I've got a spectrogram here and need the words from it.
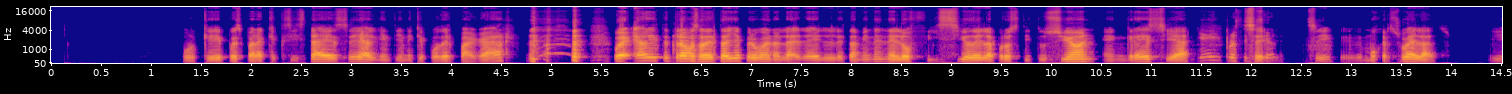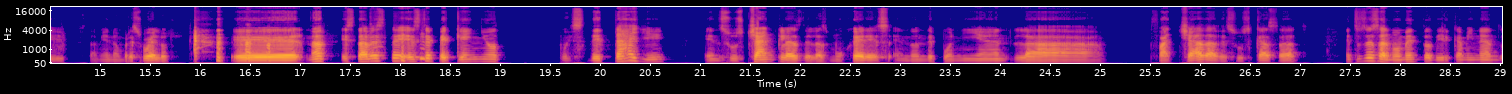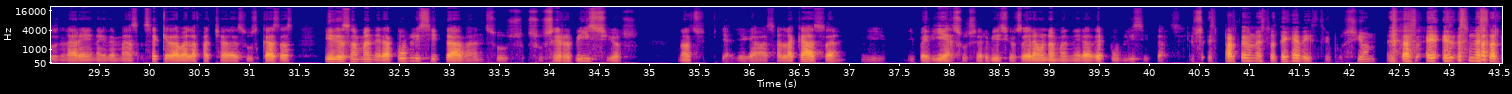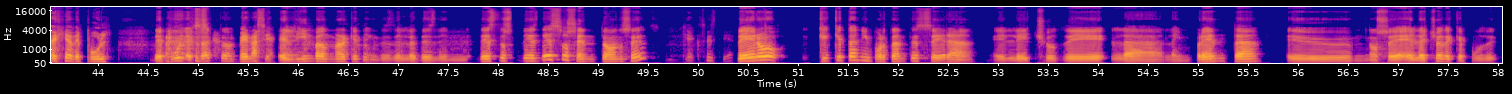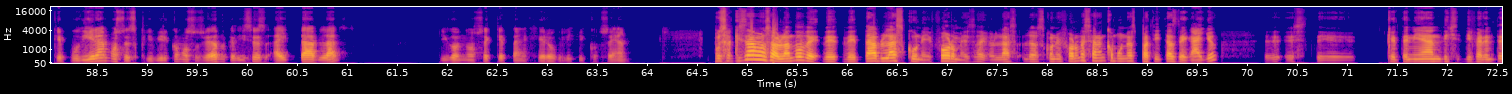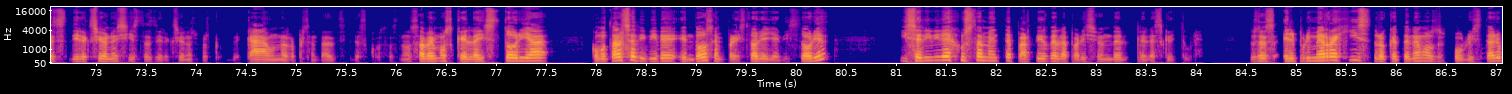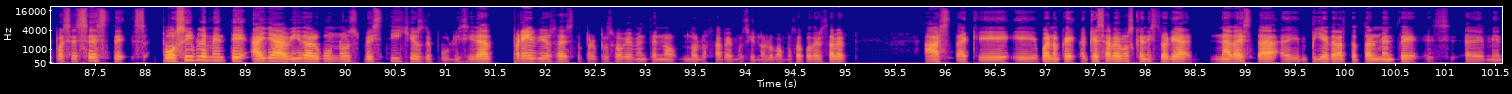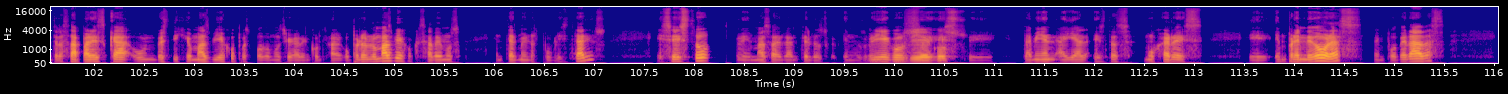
Porque, pues, para que exista ese, alguien tiene que poder pagar. bueno, ahorita entramos a detalle, pero bueno, la- el- también en el oficio de la prostitución en Grecia, Yay, se- prostitución. sí, eh, mujerzuelas y también hombrezuelos. Eh, no, estaba este, este pequeño pues detalle en sus chanclas de las mujeres en donde ponían la fachada de sus casas. Entonces al momento de ir caminando en la arena y demás, se quedaba la fachada de sus casas y de esa manera publicitaban sus, sus servicios. ¿no? Ya llegabas a la casa y, y pedías sus servicios. Era una manera de publicitarse. Es, es parte de una estrategia de distribución. Estás- es, es una estrategia de pool. De pool, exacto. Ven hacia acá. El inbound marketing desde, la- desde, de estos, desde esos entonces, Ya existía. pero ¿qué, qué tan importante será el hecho de la, la imprenta? Eh, no sé, el hecho de que, que pudiéramos escribir como sociedad, porque dices, hay tablas, digo, no sé qué tan jeroglíficos sean. Pues aquí estábamos hablando de, de- de tablas cuneiformes. Las, las cuneiformes eran como unas patitas de gallo, eh, este, que tenían di- diferentes direcciones y estas direcciones, pues, cada una representaba distintas cosas. ¿no? Sabemos que la historia, como tal, se divide en dos, en prehistoria y en historia, y se divide justamente a partir de la aparición del- de la escritura. Entonces, el primer registro que tenemos de publicitario, pues es este. Posiblemente haya habido algunos vestigios de publicidad previos a esto, pero pues obviamente no, no lo sabemos y no lo vamos a poder saber. Hasta que, eh, bueno, que, que sabemos que en historia nada está en piedra totalmente. es, eh, mientras aparezca un vestigio más viejo, pues podemos llegar a encontrar algo. Pero lo más viejo que sabemos en términos publicitarios es esto. eh, más adelante los, en los griegos, Griegos. este, también hay estas mujeres eh, emprendedoras, empoderadas.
